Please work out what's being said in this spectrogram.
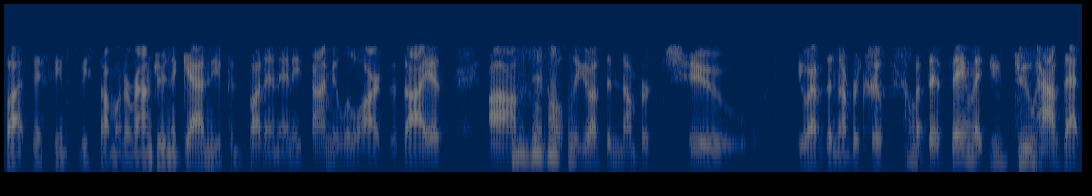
But there seems to be someone around you. And again, you can butt in anytime your little heart desires. Um, and also you have the number two. You have the number two. But they're saying that you do have that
